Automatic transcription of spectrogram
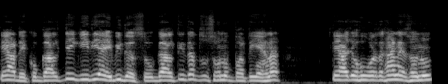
ਤੇ ਆਹ ਦੇਖੋ, ਗਲਤੀ ਕੀ ਦੀ ਆ, ਇਹ ਵੀ ਦੱਸੋ। ਗਲਤੀ ਤਾਂ ਤੁਹਾਨੂੰ ਪਤਾ ਹੀ ਹੈ ਨਾ। ਤੇ ਅੱਜ ਹੋਰ ਦਿਖਾਣੇ ਤੁਹਾਨੂੰ।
